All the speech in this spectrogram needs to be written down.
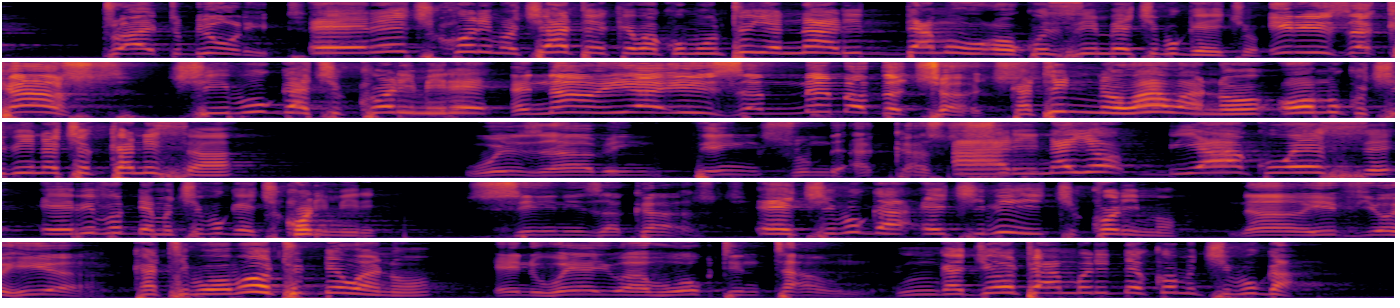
try to build it. era ekikolimo kyateekebwa ku muntu yenna aliddamu okuzimba ekibuga ekyo It is a curse. kibuga kikolimire And now here is a member of the church kati nno waawano omu ku kibiina ky'ekkanisa who is having things from the accursed city. alinayo byakwese ebivudde mu kibuga ekikolimire Sin is accursed. ekibuga ekibi kikolimo Now, if you're here kati bw'oba otudde wano and where you have walked in town, nga gy'otambuliddeko mu kibuga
